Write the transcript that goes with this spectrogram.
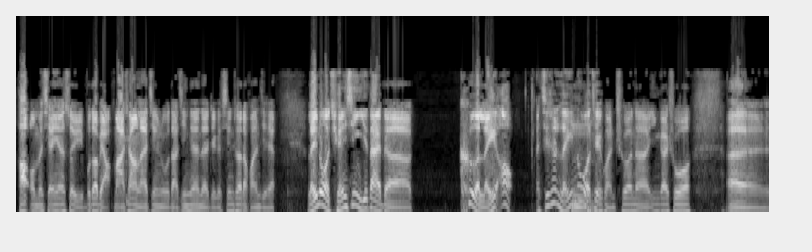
好，我们闲言碎语不多表，马上来进入到今天的这个新车的环节，雷诺全新一代的克雷奥。呃其实雷诺这款车呢，应该说，呃，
